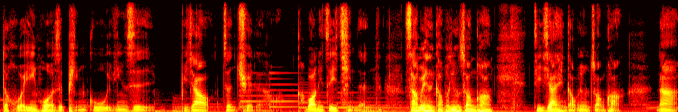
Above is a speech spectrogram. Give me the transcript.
的回应或者是评估，一定是比较正确的，哈，搞不好你自己请人，上面搞不清楚状况，底下人搞不清楚状况，那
